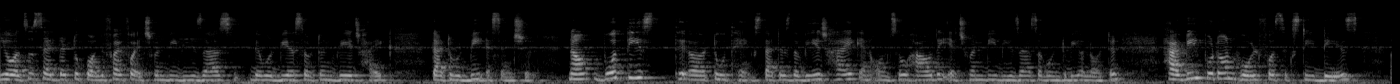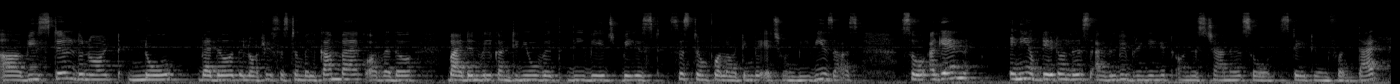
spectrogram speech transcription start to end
he also said that to qualify for H1B visas, there would be a certain wage hike that would be essential. Now, both these th uh, two things, that is the wage hike and also how the H1B visas are going to be allotted, have been put on hold for 60 days. Uh, we still do not know whether the lottery system will come back or whether Biden will continue with the wage-based system for allotting the H1B visas. So again, any update on this, I will be bringing it on this channel, so stay tuned for that.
